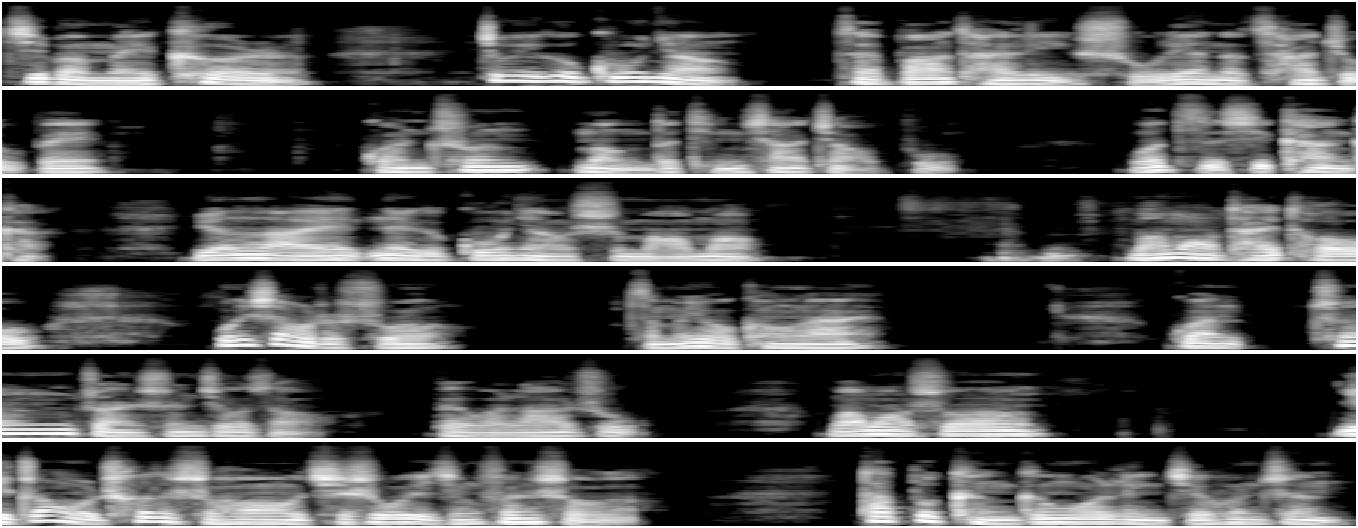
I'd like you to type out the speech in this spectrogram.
基本没客人，就一个姑娘在吧台里熟练地擦酒杯。管春猛地停下脚步，我仔细看看，原来那个姑娘是毛毛。毛毛抬头，微笑着说：“怎么有空来？”管春转身就走。被我拉住，毛毛说：“你撞我车的时候，其实我已经分手了。他不肯跟我领结婚证，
